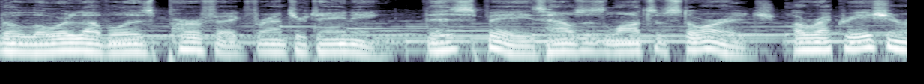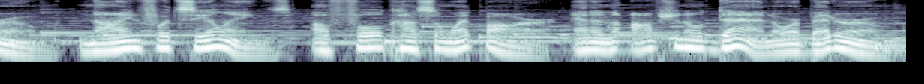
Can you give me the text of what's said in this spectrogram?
The lower level is perfect for entertaining. This space houses lots of storage, a recreation room, 9 foot ceilings, a full custom wet bar, and an optional den or bedroom.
